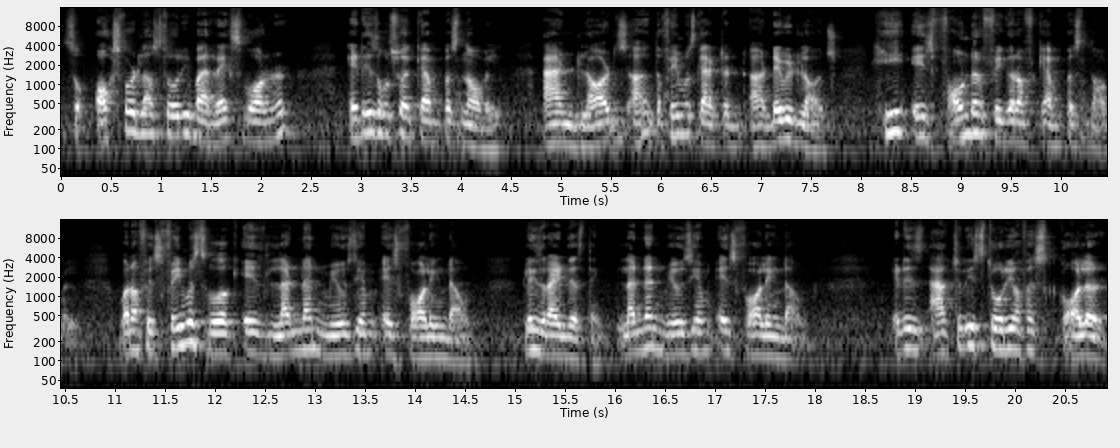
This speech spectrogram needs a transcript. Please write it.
So Oxford Love Story by Rex Warner, it is also a campus novel. And Lodge, uh, the famous character uh, David Lodge, he is founder figure of campus novel. One of his famous work is London Museum is Falling Down. Please write this thing. London Museum is Falling Down. It is actually story of a scholar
